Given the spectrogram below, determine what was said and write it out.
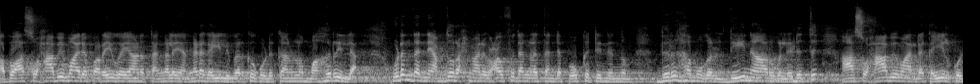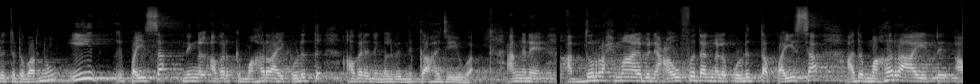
അപ്പോൾ ആ സ്വഹാബിമാരെ പറയുകയാണ് തങ്ങളെ ഞങ്ങളുടെ കയ്യിൽ ഇവർക്ക് കൊടുക്കാനുള്ള മഹറില്ല. ഉടൻ തന്നെ അബ്ദുറഹ്മാൻ ഔഫ് തങ്ങളെ തന്റെ പോക്കറ്റിൽ നിന്നും ദിർഹമുകൾ ദീനാറുകൾ എടുത്ത് ആ സുഹാബിമാരുടെ കയ്യിൽ കൊടുത്തിട്ട് പറഞ്ഞു ഈ പൈസ നിങ്ങൾ അവർക്ക് മഹറായി കൊടുത്ത് അവരെ നിങ്ങൾ നിക്കാഹ് ചെയ്യുക. അങ്ങനെ അബ്ദുറഹ്മാൻ ബിൻ ഔഫ് തങ്ങൾ കൊടുത്ത പൈസ അത് മഹറായിട്ട് ആ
